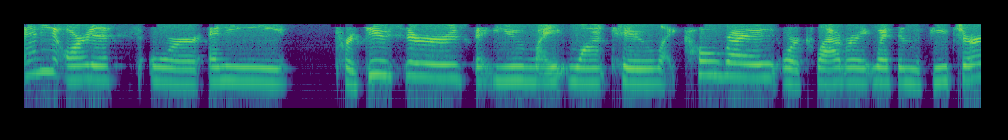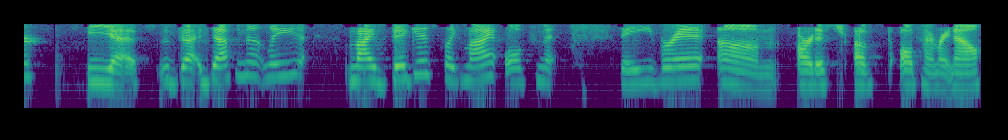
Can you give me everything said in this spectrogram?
any artists or any producers that you might want to like co-write or collaborate with in the future? Yes, de- definitely. My biggest, like my ultimate favorite um artist of all time right now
